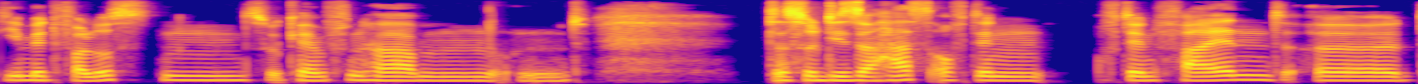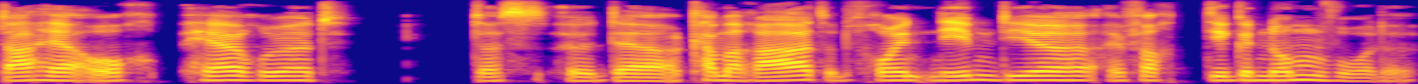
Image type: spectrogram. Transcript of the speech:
die mit Verlusten zu kämpfen haben und dass so dieser Hass auf den auf den Feind äh, daher auch herrührt, dass äh, der Kamerad und Freund neben dir einfach dir genommen wurde.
